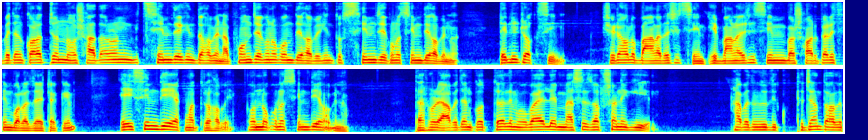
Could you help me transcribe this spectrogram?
আবেদন করার জন্য সাধারণ সিম দিয়ে কিন্তু হবে না। ফোন যে কোনো ফোন দিয়ে হবে, কিন্তু সিম যে কোনো সিম দিয়ে হবে না। টেলিটক সিম। সেটা হলো বাংলাদেশের সিম। এই বাংলাদেশের সিম বা সরকারি সিম বলা যায় এটাকে, এই সিম দিয়ে একমাত্র হবে, অন্য কোনো সিম দিয়ে হবে না। তারপরে আবেদন করতে হলে মোবাইলে মেসেজ অপশানে গিয়ে, আবেদন যদি করতে চান তাহলে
